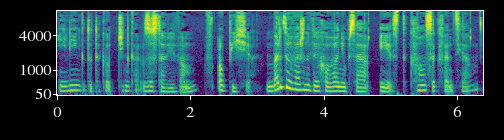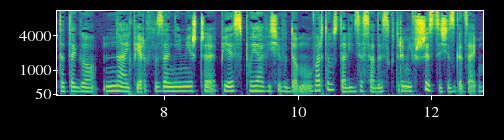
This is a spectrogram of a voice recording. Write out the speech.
i link do tego odcinka zostawię Wam w opisie. Bardzo ważne w wychowaniu psa jest konsekwencja, dlatego najpierw, zanim jeszcze pies pojawi się w domu, warto ustalić zasady, z którymi wszyscy się zgadzają.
